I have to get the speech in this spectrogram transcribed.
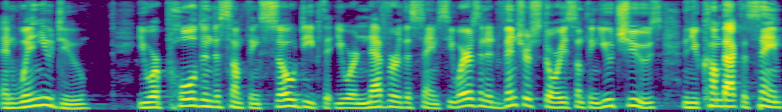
And when you do, you are pulled into something so deep that you are never the same. See, whereas an adventure story is something you choose and you come back the same,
